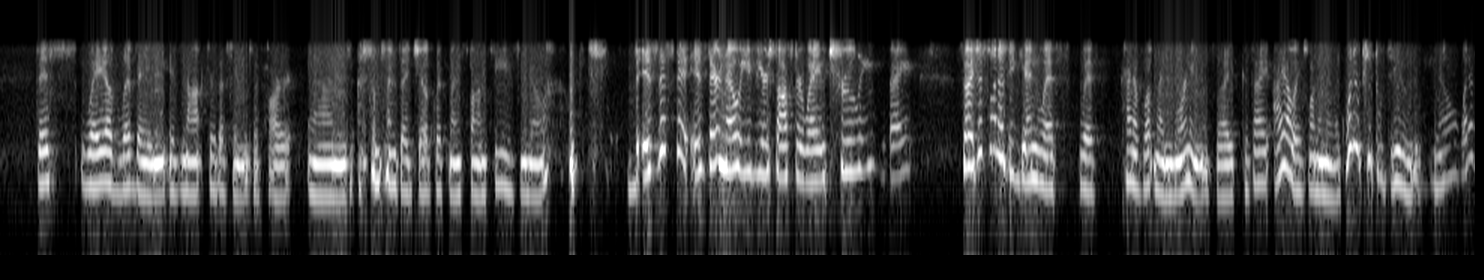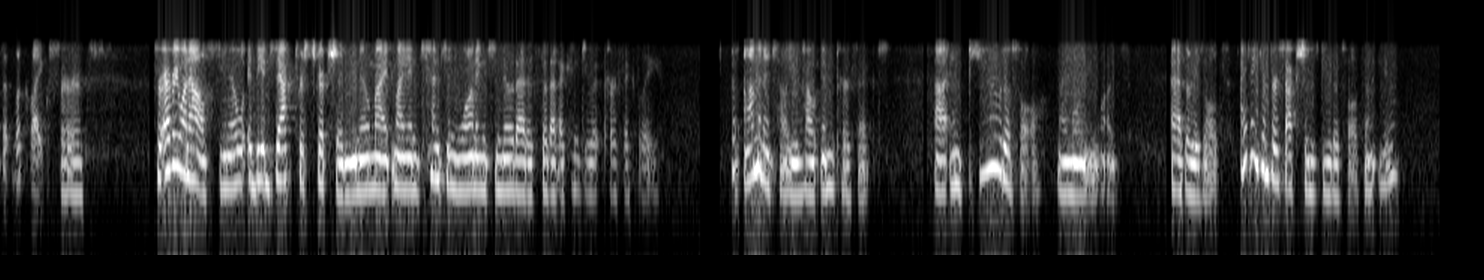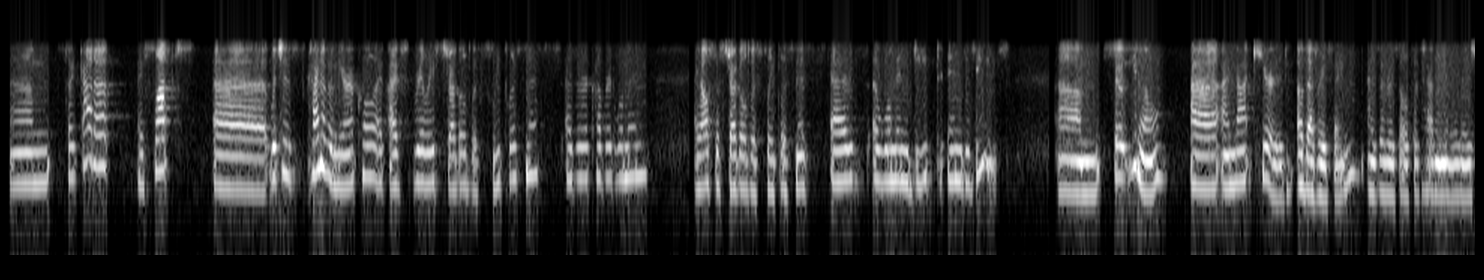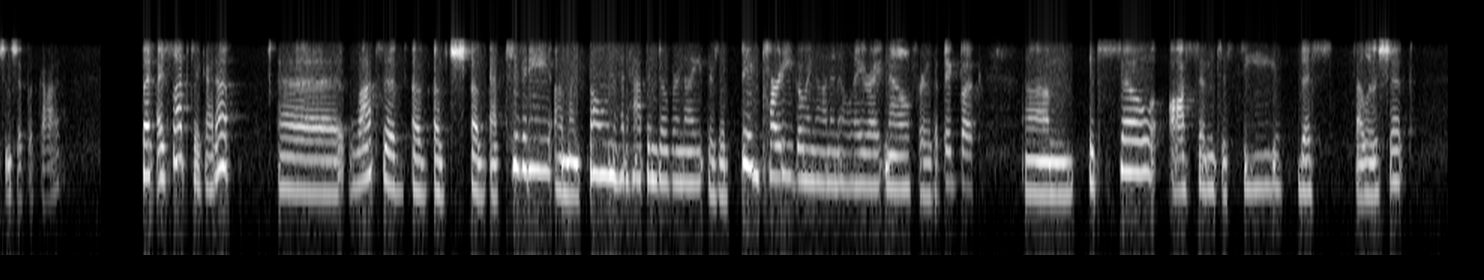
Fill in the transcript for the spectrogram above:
this way of living is not for the faint of heart. And sometimes I joke with my sponsees, you know, is this the, is there no easier, softer way? Truly, right? So I just want to begin with with kind of what my morning was like because I, I always want to know like what do people do you know what does it look like for for everyone else you know the exact prescription you know my my intent in wanting to know that is so that I can do it perfectly but I'm going to tell you how imperfect uh, and beautiful my morning was as a result I think imperfection is beautiful don't you um, so I got up I slept uh, which is kind of a miracle. I, I've really struggled with sleeplessness as a recovered woman. I also struggled with sleeplessness as a woman deep in disease. Um, so, you know, uh, I'm not cured of everything as a result of having a relationship with God. But I slept, I got up, uh, lots of, of, of, of activity on my phone had happened overnight. There's a big party going on in LA right now for the big book. Um, it's so awesome to see this fellowship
